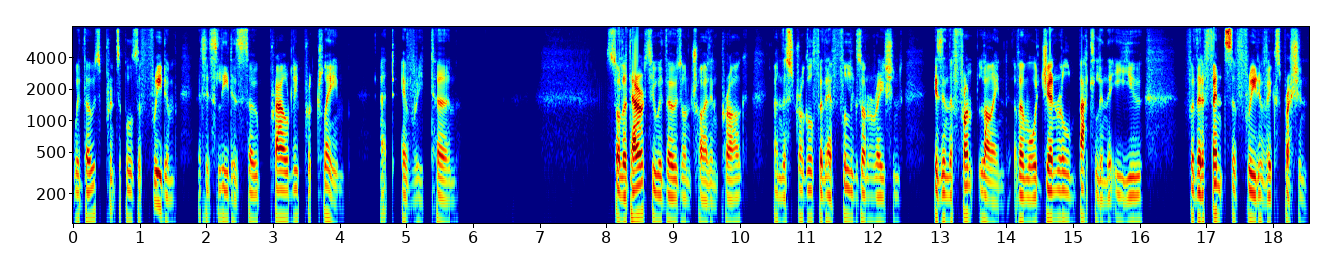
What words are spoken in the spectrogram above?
with those principles of freedom that its leaders so proudly proclaim at every turn. Solidarity with those on trial in Prague and the struggle for their full exoneration is in the front line of a more general battle in the EU for the defence of freedom of expression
